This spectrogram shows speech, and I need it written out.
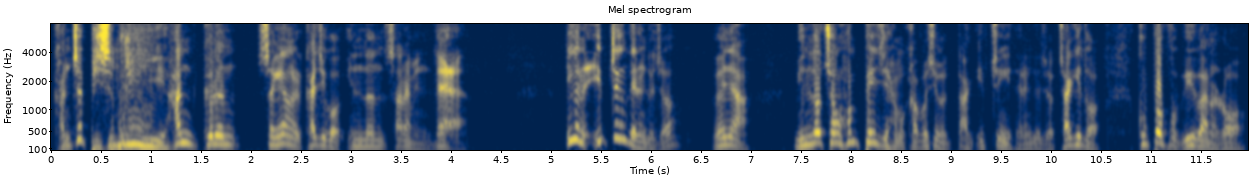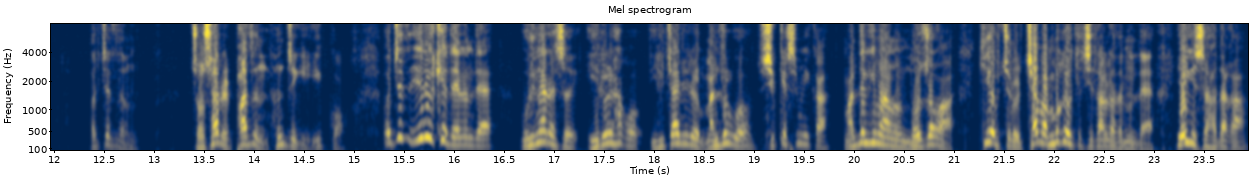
간첩 비스무리한 그런 성향을 가지고 있는 사람인데 이거는 입증되는 거죠. 왜냐? 민노총 홈페이지 한번 가보시면 딱 입증이 되는 거죠. 자기도 국법법 위반으로 어쨌든 조사를 받은 흔적이 있고 어쨌든 이렇게 되는데 우리나라에서 일을 하고 일자리를 만들고 싶겠습니까? 만들기만 하면 노조가 기업주를 잡아먹을 듯이 달라드는데 여기서 하다가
